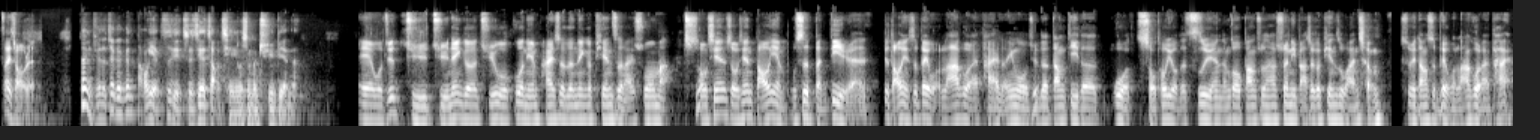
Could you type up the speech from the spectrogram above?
再找人。那你觉得这个跟导演自己直接找钱有什么区别呢？诶，我觉得举举那个举我过年拍摄的那个片子来说嘛，首先首先导演不是本地人，就导演是被我拉过来拍的，因为我觉得当地的我手头有的资源能够帮助他顺利把这个片子完成，所以当时被我拉过来拍。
